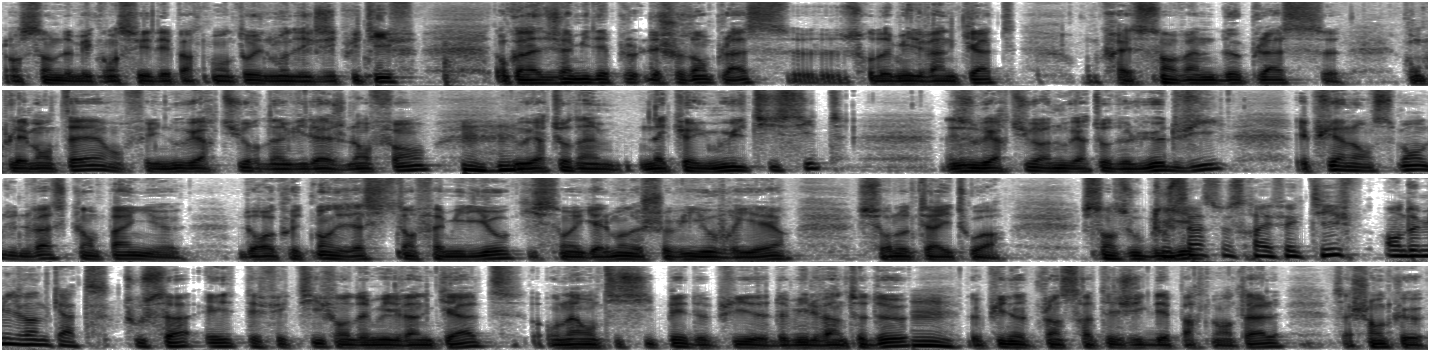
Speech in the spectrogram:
l'ensemble de mes conseillers départementaux et de mon exécutif. Donc, on a déjà mis des, choses en place. sur 2024, on crée 122 places complémentaires. On fait une ouverture d'un village d'enfants, mm-hmm. une ouverture d'un accueil multisite, des ouvertures, une ouverture de lieux de vie, et puis un lancement d'une vaste campagne de recrutement des assistants familiaux qui sont également de chevilles ouvrières sur nos territoires. Sans oublier. Tout ça, ce sera effectif en 2024. Tout ça est effectif en 2024. On a anticipé depuis 2022, hmm. depuis notre plan stratégique départemental, sachant que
